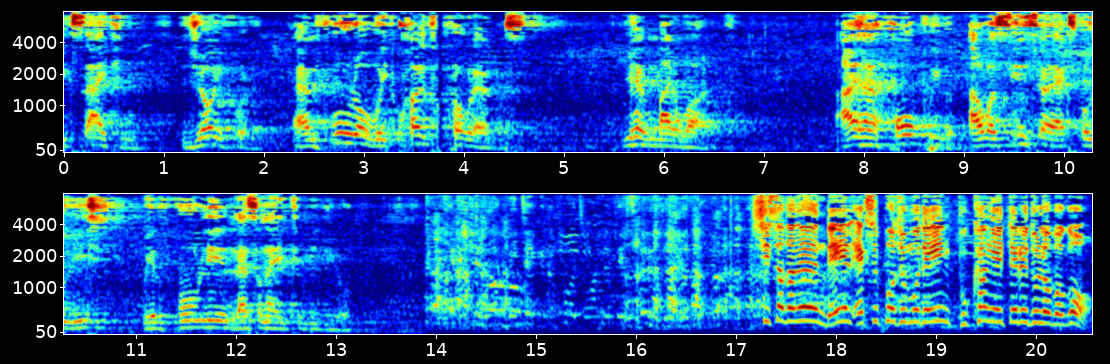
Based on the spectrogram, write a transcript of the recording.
exciting, joyful, and full of quality programs. You have my word. I hope our sincere expo wish will fully resonate with you. 시사단은 내일 엑스포 주무대인 북항 일대를 둘러보고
